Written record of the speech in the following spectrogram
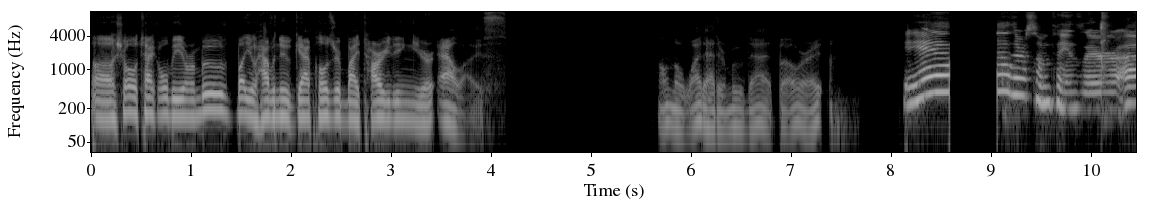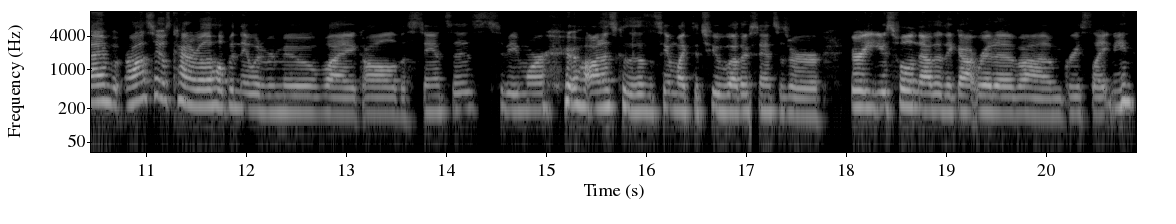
Uh, Shoulder Tackle will be removed, but you'll have a new gap closer by targeting your allies. I don't know why they had to remove that, but all right. Yeah, there's some things there. I'm honestly I was kind of really hoping they would remove like all the stances to be more honest, because it doesn't seem like the two other stances are very useful now that they got rid of um Grease Lightning.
